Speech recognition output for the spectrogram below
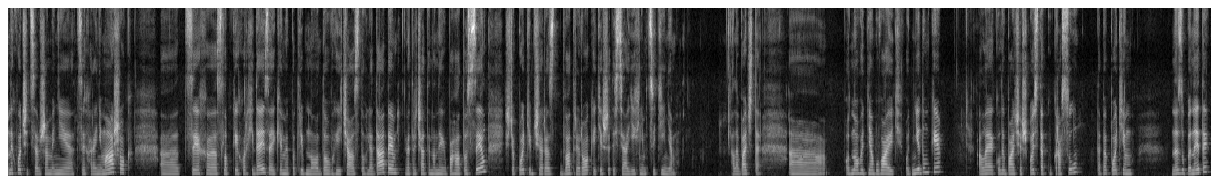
не хочеться вже мені цих реанімашок, цих слабких орхідей, за якими потрібно довгий час доглядати, витрачати на них багато сил, щоб потім через 2-3 роки тішитися їхнім цвітінням. Але бачите, одного дня бувають одні думки, але коли бачиш ось таку красу, тебе потім не зупинити,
